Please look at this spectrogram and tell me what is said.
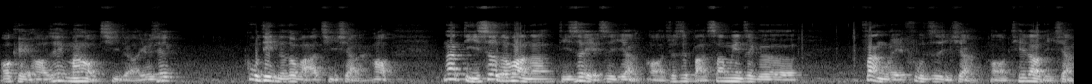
OK 哈，这些蛮好记的啊，有些。固定的都把它记下来哈，那底色的话呢，底色也是一样哦，就是把上面这个范围复制一下哦，贴到底下，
